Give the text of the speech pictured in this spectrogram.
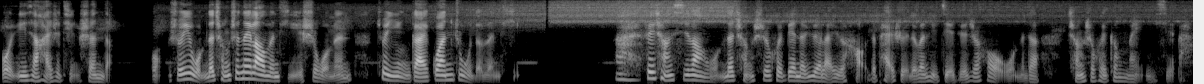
我印象还是挺深的。所以我们的城市内涝问题是我们最应该关注的问题。唉，非常希望我们的城市会变得越来越好。的排水的问题解决之后，我们的。城市会更美一些吧。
